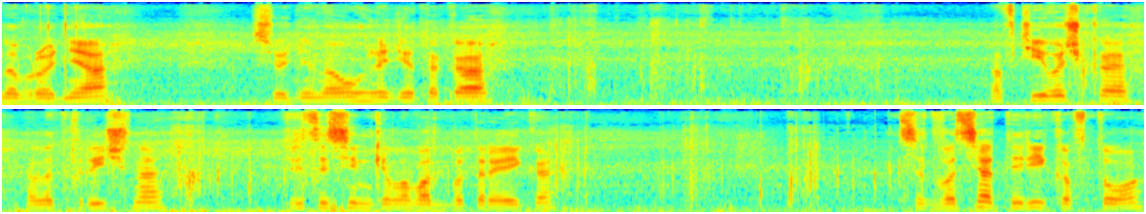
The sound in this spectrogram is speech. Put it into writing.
Доброго дня. Сьогодні на огляді така автівочка електрична, 37 кВт батарейка. Це 20-й рік авто.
